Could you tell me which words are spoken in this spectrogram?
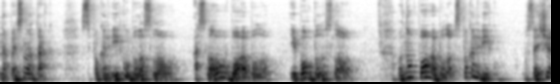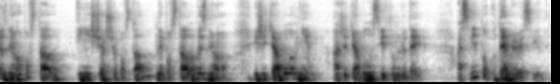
написано так: Споконвіку було слово, а слово в Бога було, і Бог було слово. Воно в Бога було споконвіку. Усе через нього повстало, і ніщо, що повстало, не повстало без нього, і життя було в нім, а життя було світлом людей. А світло у темряві світить,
